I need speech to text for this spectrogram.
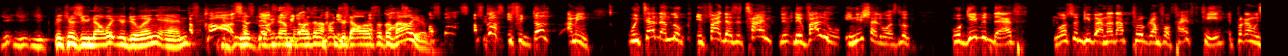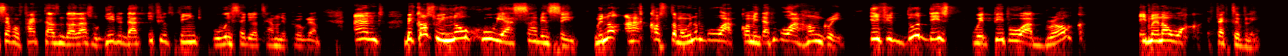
You, you, because you know what you're doing, and of course, you're of giving them more than hundred dollars worth of value. Of course, of course. If you don't, I mean, we tell them, look. In fact, there's a time the, the value initially was, look, we'll give you that. We also give you another program for 5K, a program we sell for $5,000. We'll give you that if you think we wasted your time on the program. And because we know who we are servicing, we know our customer, we know people who are coming, that people who are hungry. If you do this with people who are broke, it may not work effectively.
